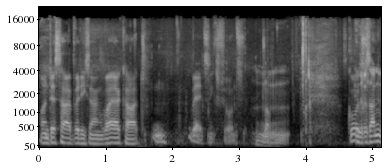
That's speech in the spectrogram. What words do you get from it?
Und deshalb würde ich sagen, Wirecard hm, wäre jetzt nichts für uns. So. Gut. Interessant,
